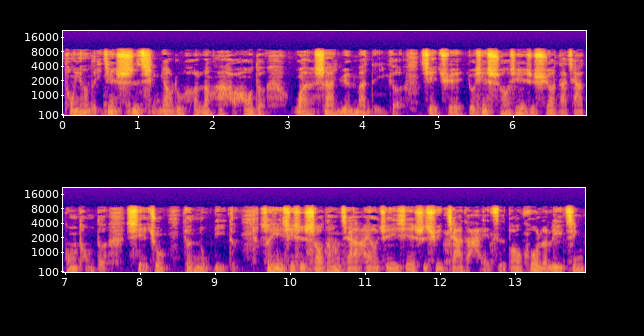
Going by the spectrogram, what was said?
同样的一件事情，要如何让它好好的完善圆满的一个解决，有些时候其实是需要大家共同的协助跟努力的。所以，其实少当家还有这一些失去家的孩子，包括了丽晶，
